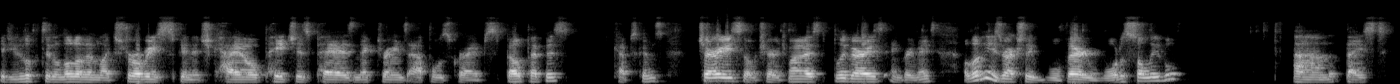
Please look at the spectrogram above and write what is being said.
if you looked at a lot of them, like strawberries, spinach, kale, peaches, pears, nectarines, apples, grapes, bell peppers, capsicums, cherries or cherry tomatoes, blueberries, and green beans, a lot of these are actually very water soluble um, based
